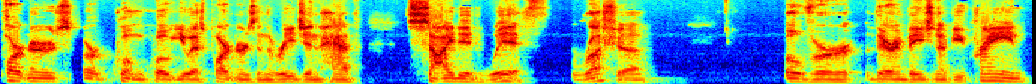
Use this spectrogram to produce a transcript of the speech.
partners or quote unquote US partners in the region have sided with Russia over their invasion of Ukraine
